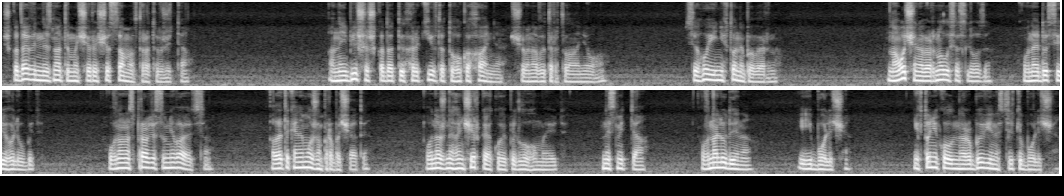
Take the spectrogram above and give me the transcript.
Шкода він не знатиме, через що саме втратив життя. А найбільше шкода тих років та того кохання, що вона витратила на нього. Цього їй ніхто не поверне. На очі навернулися сльози. Вона й досі його любить. Вона насправді сумнівається, але таке не можна пробачати. Вона ж не ганчірка, якою підлогу миють, не сміття. Вона людина, і їй боляче. Ніхто ніколи не робив їй настільки боляче.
